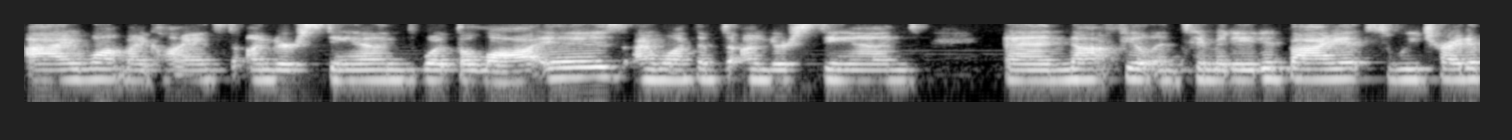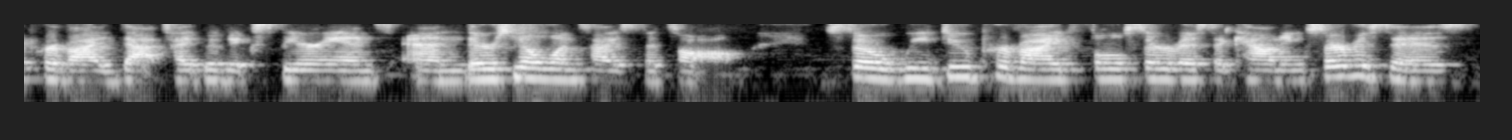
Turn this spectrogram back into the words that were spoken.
I want my clients to understand what the law is. I want them to understand and not feel intimidated by it. So we try to provide that type of experience, and there's no one size fits all. So we do provide full service accounting services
